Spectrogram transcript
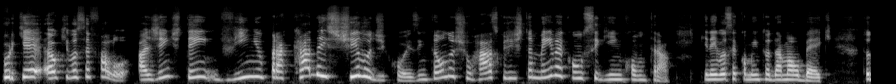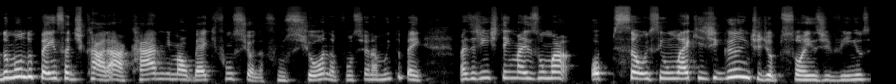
porque é o que você falou. A gente tem vinho para cada estilo de coisa. Então, no churrasco, a gente também vai conseguir encontrar. Que nem você comentou da Malbec. Todo mundo pensa de cara, ah, carne Malbec funciona. Funciona, funciona muito bem. Mas a gente tem mais uma opção, assim, um leque gigante de opções de vinhos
